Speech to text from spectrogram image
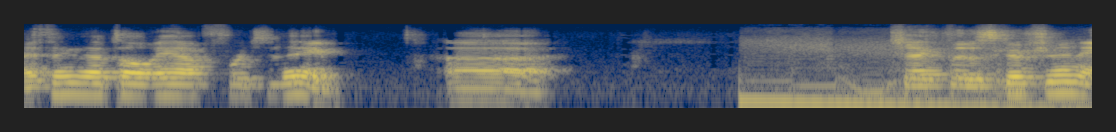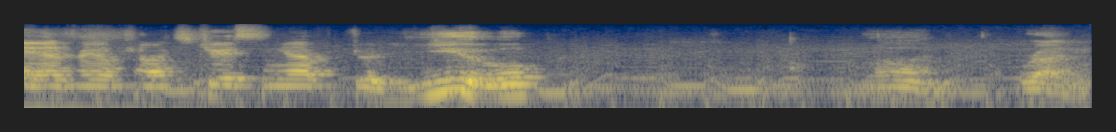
I think that's all we have for today. Uh, check the description and Phantomtronics chasing after you. Run. Run.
